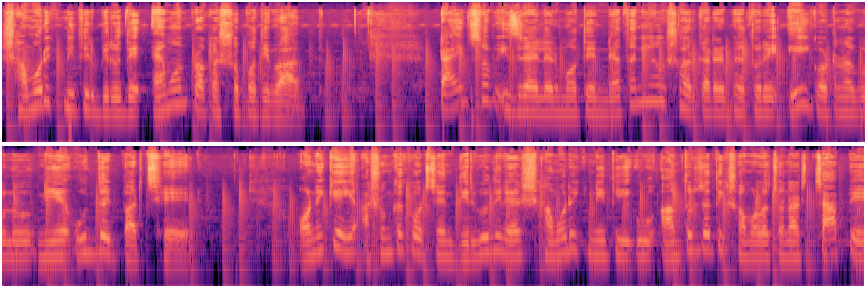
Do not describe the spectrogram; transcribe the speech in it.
সামরিক নীতির বিরুদ্ধে এমন প্রকাশ্য প্রতিবাদ। টাইমস অফ ইসরায়েলের মতে, নেতানিয়াহু সরকারের ভেতরে এই ঘটনাগুলো নিয়ে উদ্বেগ বাড়ছে। অনেকেই আশঙ্কা করছেন দীর্ঘদিনের সামরিক নীতি ও আন্তর্জাতিক সমালোচনার চাপে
